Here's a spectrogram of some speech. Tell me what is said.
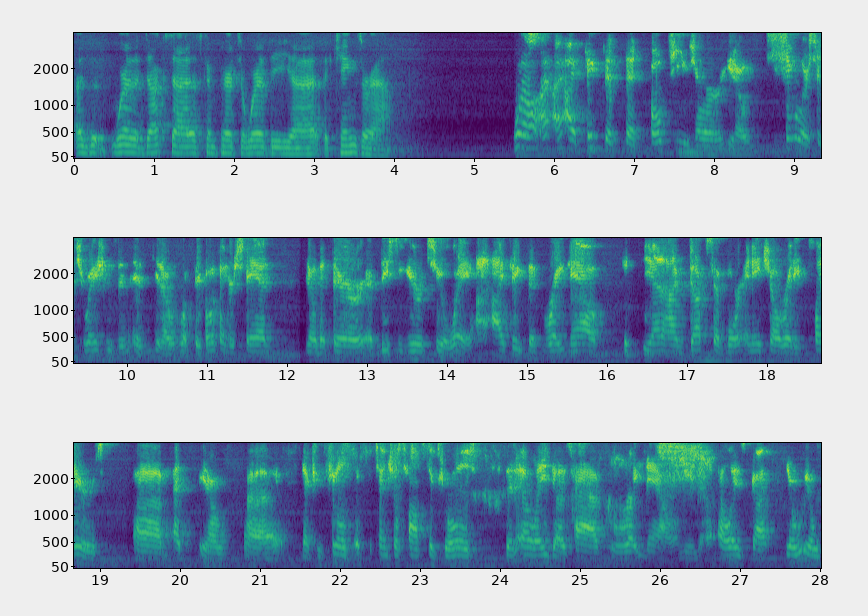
as the, where the Ducks at as compared to where the uh, the Kings are at? Well, I, I, think that, that both teams are, you know, similar situations, and, you know, what they both understand, you know, that they're at least a year or two away. I, I think that right now the, the Anaheim Ducks have more NHL-ready players um, at, you know, uh, that can fill the potential top six roles that LA does have right now. I mean, LA's got you know, you know,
